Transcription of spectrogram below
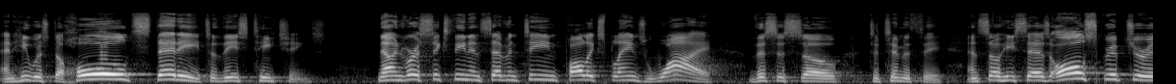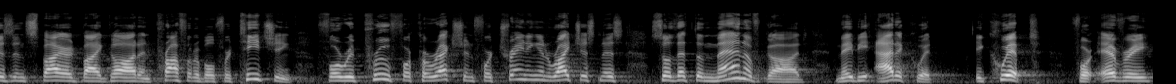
and he was to hold steady to these teachings. Now in verse 16 and 17, Paul explains why this is so to Timothy. And so he says, all scripture is inspired by God and profitable for teaching, for reproof, for correction, for training in righteousness, so that the man of God may be adequate, equipped for every,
